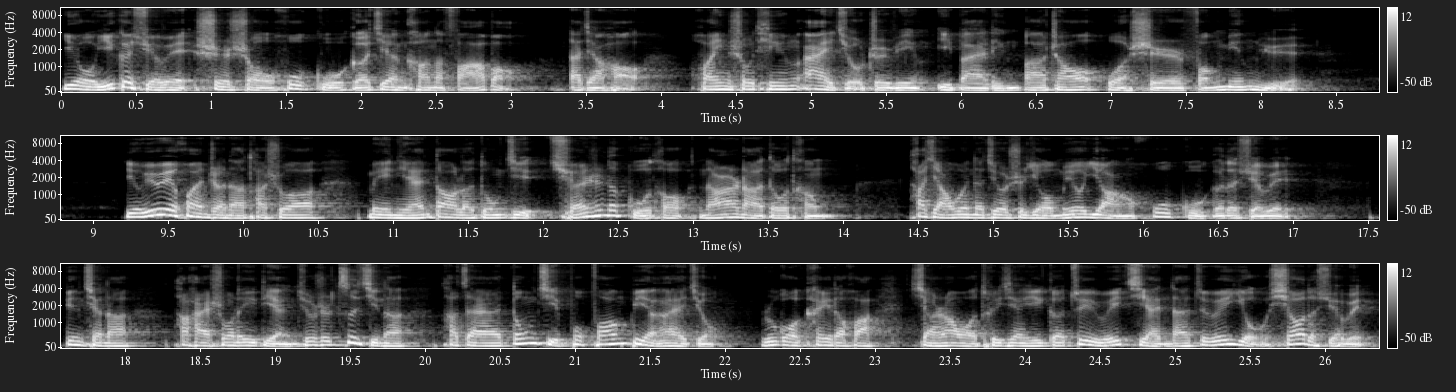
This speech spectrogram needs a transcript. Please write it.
有一个穴位是守护骨骼健康的法宝。大家好，欢迎收听艾灸治病一百零八招，我是冯明宇。有一位患者呢，他说每年到了冬季，全身的骨头哪儿哪儿都疼。他想问的就是有没有养护骨骼的穴位，并且呢，他还说了一点，就是自己呢他在冬季不方便艾灸，如果可以的话，想让我推荐一个最为简单、最为有效的穴位。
